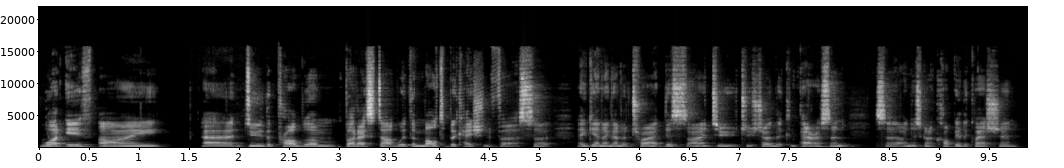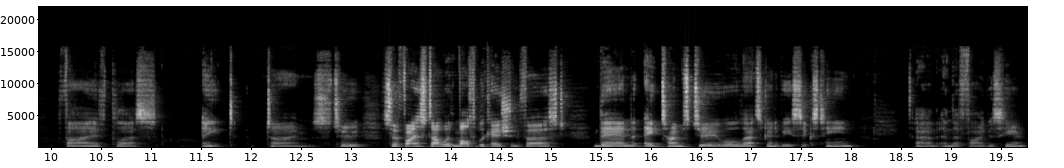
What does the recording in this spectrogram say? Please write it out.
What if I uh, do the problem, but I start with the multiplication first? So again, I'm going to try it this side to, to show the comparison. So I'm just going to copy the question. 5 plus 8 times 2. So if I start with multiplication first, then 8 times 2, well, that's going to be 16. Um, and the 5 is here.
